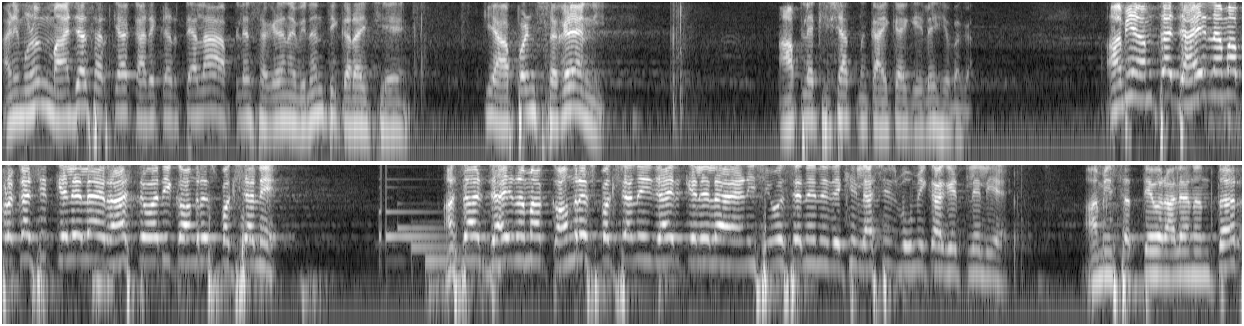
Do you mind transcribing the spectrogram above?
आणि म्हणून माझ्यासारख्या कार्यकर्त्याला आपल्या सगळ्यांना विनंती करायची आहे की आपण सगळ्यांनी आपल्या खिशातनं काय काय गेलं हे बघा. आम्ही आमचा जाहीरनामा प्रकाशित केलेला आहे राष्ट्रवादी काँग्रेस पक्षाने. असा जाहीरनामा काँग्रेस पक्षाने जाहीर केलेला आहे आणि शिवसेनेने देखील अशीच भूमिका घेतलेली आहे. आम्ही सत्तेवर आल्यानंतर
